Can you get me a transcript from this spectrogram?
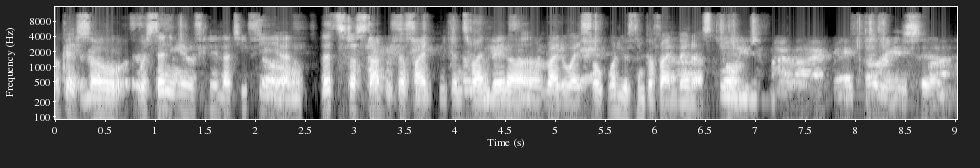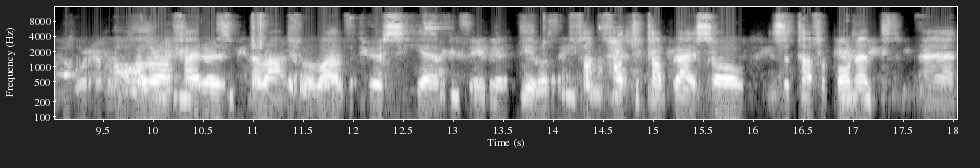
Okay, so we're standing here with Ilir Latifi, and let's just start with your fight against Ryan Bader uh, right away. So, what do you think of Ryan Bader as? He's uh, all-around fighter, has been around for a while with UFC, and fought the top guys. So he's a tough opponent, and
